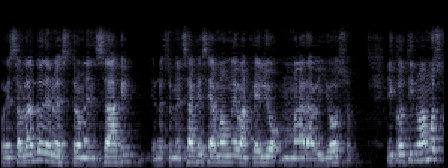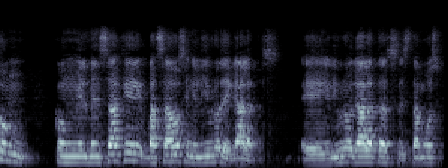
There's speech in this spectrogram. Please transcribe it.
Pues hablando de nuestro mensaje, nuestro mensaje se llama un evangelio maravilloso. Y continuamos con, con el mensaje basados en el libro de Gálatas. En el libro de Gálatas estamos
